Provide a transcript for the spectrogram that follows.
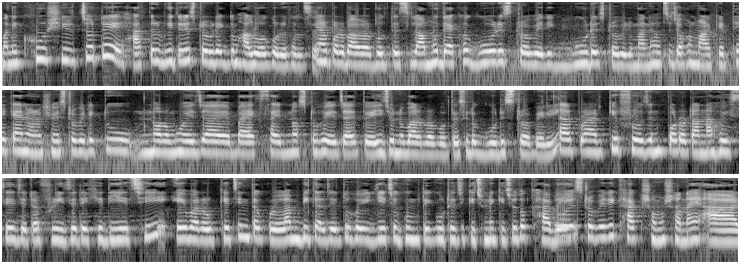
মানে খুশির চোটে হাতের ভিতরে স্ট্রবেরি একদম হালুয়া করে ফেলছে। তারপরে বারবার বলতেছিল, আম্মু, দেখো গুড় স্ট্রবেরি গুড় স্ট্রবেরি মানে হচ্ছে যখন মার্কেট থেকে আনে, অনেক সময় স্ট্রবেরি একটু নরম হয়ে যায় বা এক সাইড নষ্ট হয়ে যায়, তো এই জন্য বারবার বলতেছিল গুড় স্ট্রবেরি তারপর আর কি ফ্রোজেন পরোটা আনা হয়েছে, যেটা ফ্রিজে রেখে দিয়েছি। এবার ওকে চিন্তা করলাম, বিকাল যেহেতু হয়ে গিয়েছে, ঘুম থেকে উঠেছে, কিছু না কিছু তো খাবে। স্ট্রবেরি খাক, সমস্যা নাই। আর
